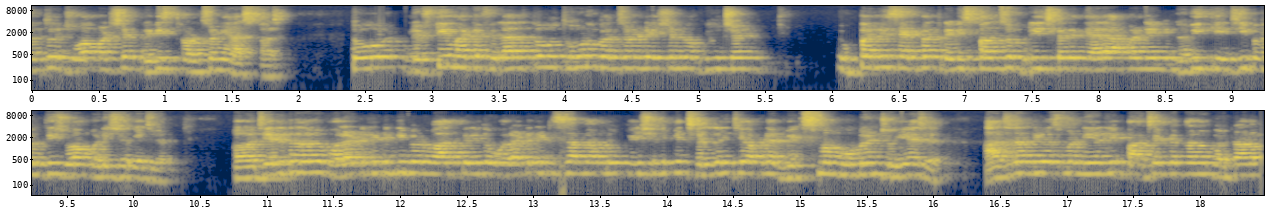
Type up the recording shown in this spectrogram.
બનતો જોવા મળશે ત્રેવીસ ત્રણસો ની આસપાસ. તો નિફ્ટી માટે ફિલહાલ તો થોડું કન્સોલિડેશન વ્યૂ છે. ઉપરની સાઈડ પર ત્રેવીસ પાંચસો બ્રિજ કરે ત્યારે આપણને એક નવી તેજી બનતી જોવા મળી શકે છે. જે રીતે તમે વોલેટિલિટીની પણ વાત કરી, તો વોલેટિલિટી સામે આપણે કહી શકીએ કે છેલ્લે જે આપણે વિક્સમાં મુવમેન્ટ જોઈએ છે, આજના દિવસમાં નિયરલી પાંચેક ટકાનો ઘટાડો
